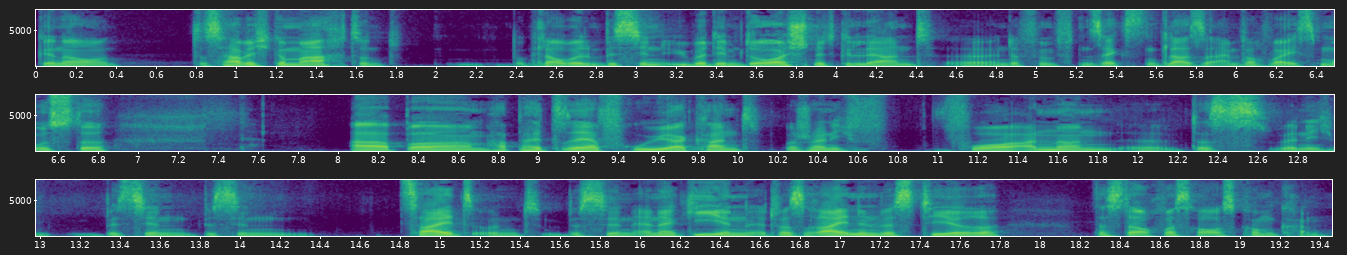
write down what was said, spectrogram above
genau, das habe ich gemacht und glaube ein bisschen über dem Durchschnitt gelernt äh, in der fünften, sechsten Klasse, einfach weil ich es musste. Aber habe halt sehr früh erkannt, wahrscheinlich vor anderen, äh, dass wenn ich ein bisschen, bisschen Zeit und ein bisschen Energie in etwas rein investiere, dass da auch was rauskommen kann.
